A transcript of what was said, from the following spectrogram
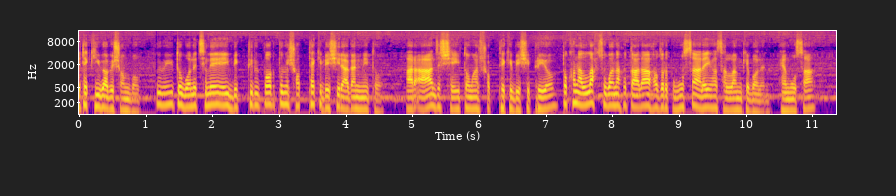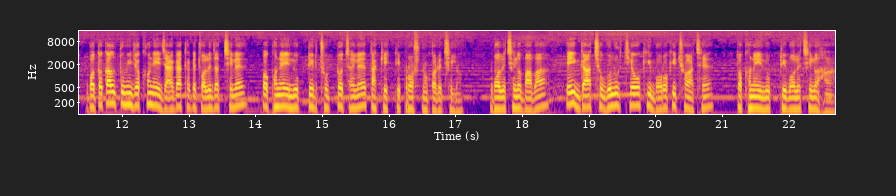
এটা কীভাবে সম্ভব? তুমি তো বলেছিলে এই ব্যক্তির উপর তুমি সব থেকে বেশি রাগান্বিত। আর আজ সেই তোমার সব থেকে বেশি প্রিয়? তখন আল্লাহ সুবানাহ তালা হজরত মুসা আলাইহাসাল্লামকে বলেন, হে মুসা, গতকাল তুমি যখন এই জায়গা থেকে চলে যাচ্ছিলে, তখন এই লোকটির ছোট্ট ছেলে তাকে একটি প্রশ্ন করেছিল। বলেছিল, বাবা, এই গাছগুলোর চেয়েও কি বড় কিছু আছে? তখন এই লোকটি বলেছিল হ্যাঁ।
